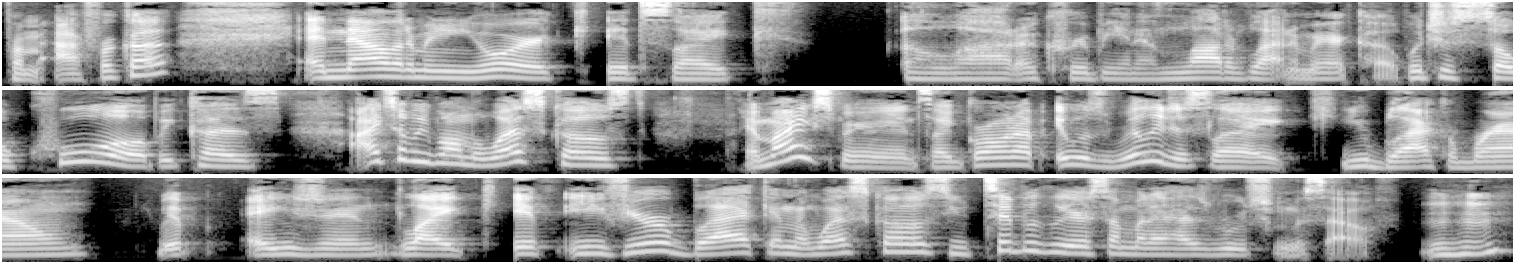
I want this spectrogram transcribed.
from Africa. And now that I'm in New York, it's like a lot of Caribbean and a lot of Latin America, which is so cool because I tell people on the West Coast, in my experience, like growing up, it was really just like you black or brown, Yep. Asian. Like if if you're black in the West Coast, you typically are someone that has roots from the South. Mhm.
